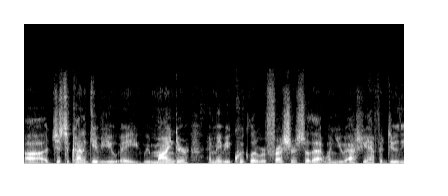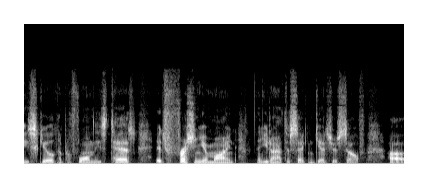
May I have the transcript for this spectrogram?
uh, just to kind of give you a reminder and maybe a quick little refresher so that when you actually have to do these skills and perform these tests, it's fresh in your mind and you don't have to second guess yourself. Uh,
